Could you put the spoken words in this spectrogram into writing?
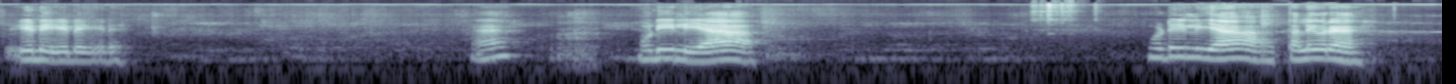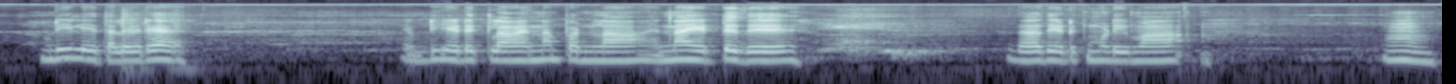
எடு எடு எடு. ஆ முடியலையா? முடியலையா தலைவரே? முடியலையா தலைவரே. எப்படி எடுக்கலாம்? என்ன பண்ணலாம்? என்ன எட்டுது? ஏதாவது எடுக்க முடியுமா? ம்.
